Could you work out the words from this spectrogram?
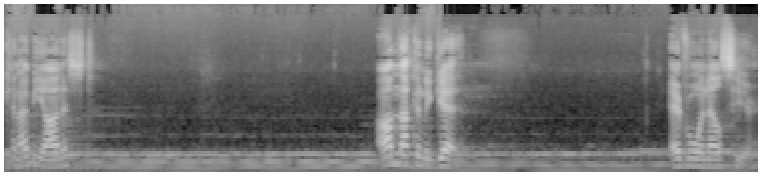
Can I be honest? I'm not going to get everyone else here,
